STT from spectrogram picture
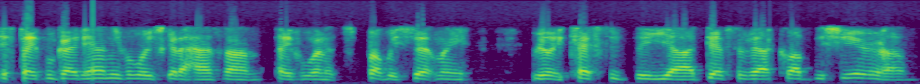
if people go down, you've always got to have um, people, and it's probably certainly really tested the uh, depth of our club this year. Um,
